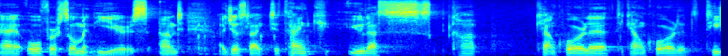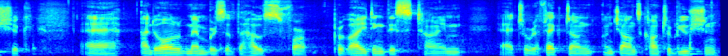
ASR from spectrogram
uh, over so many years, and I'd just like to thank Ulas Councorla, the Councorla, the Taoiseach, uh, and all members of the House for providing this time uh, to reflect on, on, John's contribution.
